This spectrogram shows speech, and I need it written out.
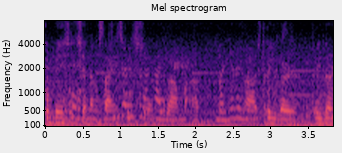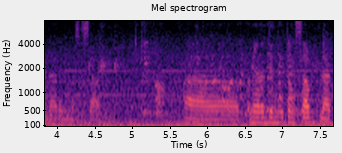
combination siya ng science fiction, drama, at uh, thriller. Thriller na rin masasabi. Uh, meron din itong subplot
